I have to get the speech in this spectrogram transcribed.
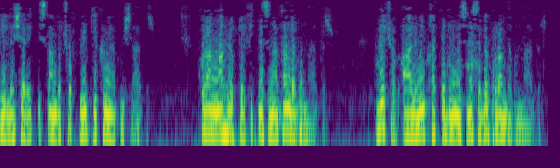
birleşerek İslam'da çok büyük yıkım yapmışlardır. Kur'an mahluktur fitnesini atan da bunlardır. Birçok alimin katledilmesine sebep olan da bunlardır.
